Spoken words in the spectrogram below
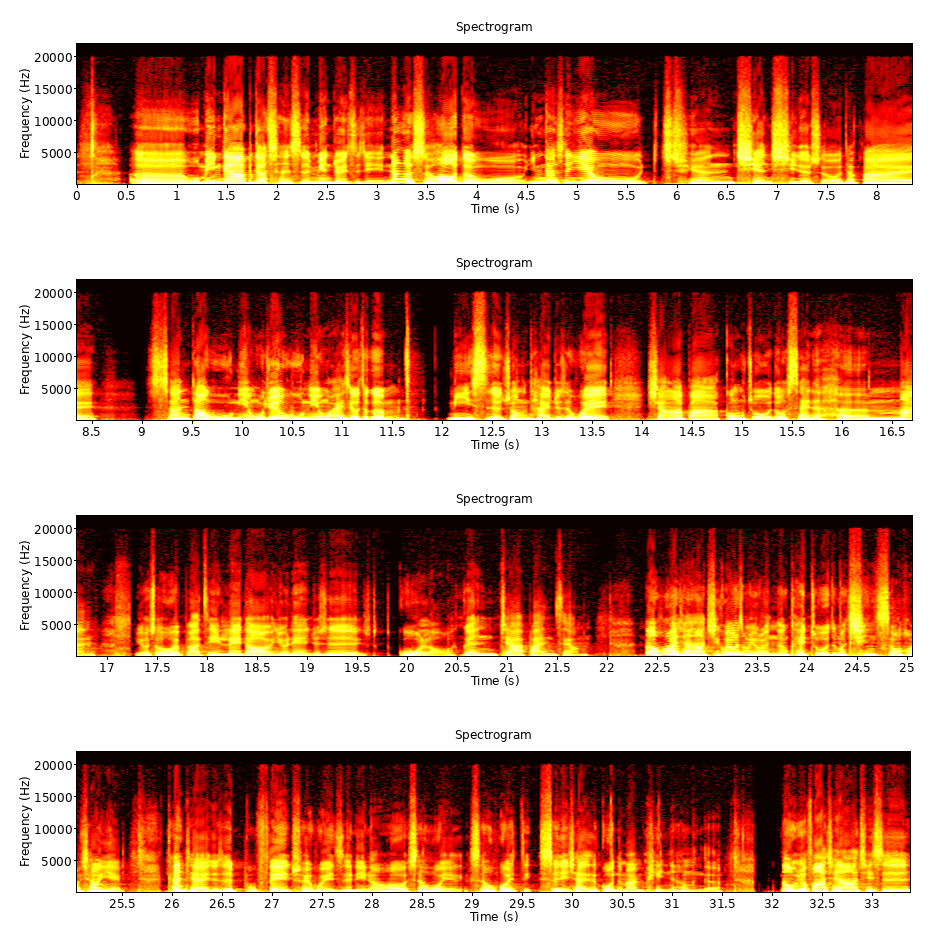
呃，我们应该要比较诚实的面对自己。那个时候的我，应该是业务前前期的时候，大概三到五年。我觉得五年我还是有这个迷失的状态，就是会想要把工作都塞得很满，有时候会把自己累到有点就是过劳跟加班这样。那我后来想想，奇怪，为什么有人能可以做的这么轻松？好像也看起来就是不费吹灰之力，然后生活也生活底私底下也是过得蛮平衡的。那我就发现啊，其实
